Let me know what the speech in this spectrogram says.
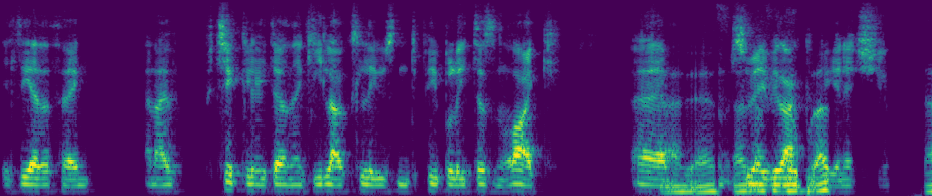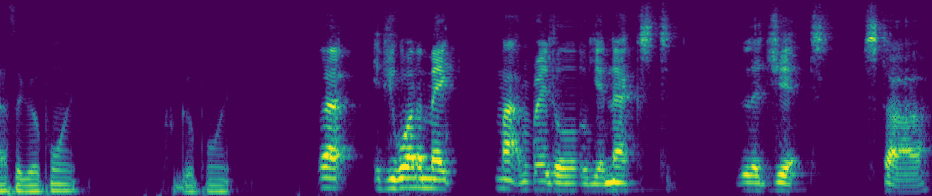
is the other thing, and I particularly don't think he likes losing to people he doesn't like. Um, Yeah, that's- so that's maybe a that good- could be an issue. That's a good point. That's a good point. But if you want to make Matt Riddle your next legit star,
